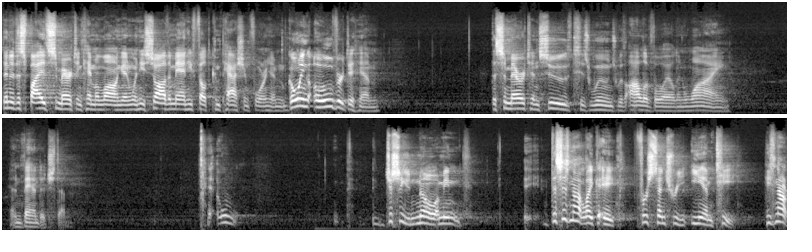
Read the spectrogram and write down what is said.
Then a despised Samaritan came along, and when he saw the man, he felt compassion for him. Going over to him, the Samaritan soothed his wounds with olive oil and wine and bandaged them. Just so you know, I mean, this is not like a first century EMT. He's not,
